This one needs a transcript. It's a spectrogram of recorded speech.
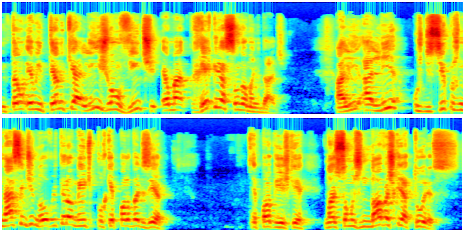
Então eu entendo que ali em João 20 é uma recriação da humanidade. Ali, ali os discípulos nascem de novo, literalmente, porque Paulo vai dizer, é Paulo que diz que nós somos novas criaturas.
